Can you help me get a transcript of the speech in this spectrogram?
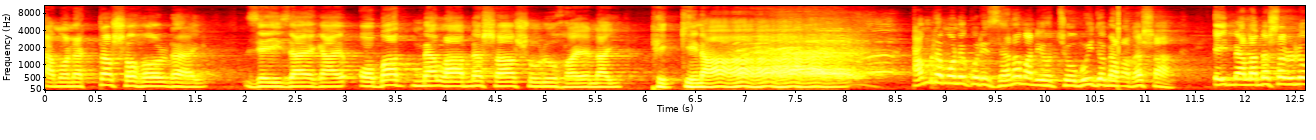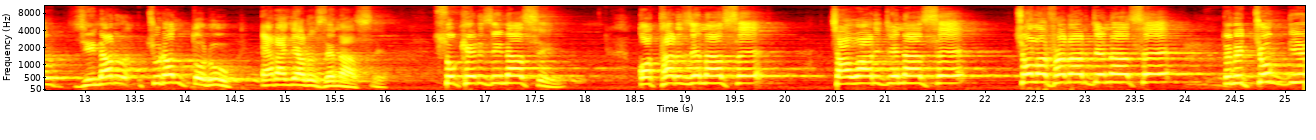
এমন একটা শহর নাই, যেই জায়গায় অবাধ মেলা মেশা শুরু হয় নাই, ঠিক কিনা? আমরা মনে করি জেনা মানে হচ্ছে অবৈধ মেলা মেশা। এই মেলা মেশার হলো জিনার চূড়ান্ত রূপ, এর আগে আরও জেনা আছে। চোখের জিনা আছে, কথার জেনা আছে, চাওয়ার জেনা আছে, চলাফেরার জেনা আছে। তুমি চোখ দিয়ে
